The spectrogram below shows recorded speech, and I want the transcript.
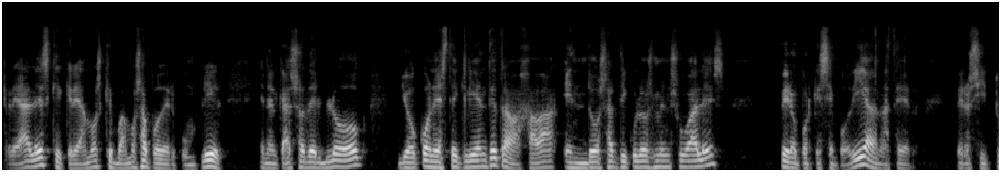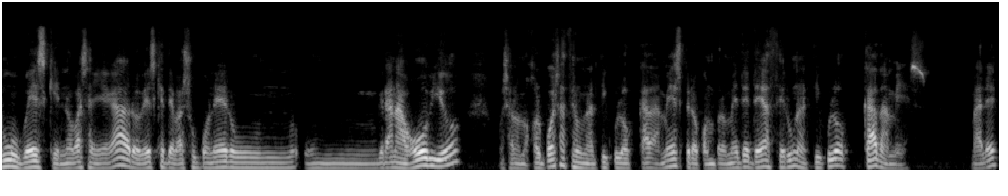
reales que creamos que vamos a poder cumplir. En el caso del blog, yo con este cliente trabajaba en dos artículos mensuales, pero porque se podían hacer. Pero si tú ves que no vas a llegar o ves que te va a suponer un, un, gran agobio, pues a lo mejor puedes hacer un artículo cada mes, pero comprométete a hacer un artículo cada mes. ¿vale?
